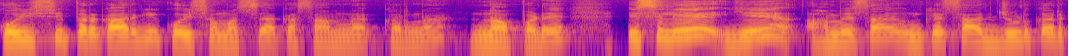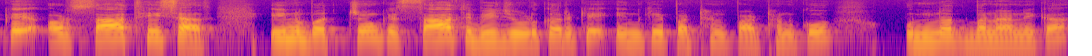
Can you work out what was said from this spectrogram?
कोई सी प्रकार की कोई समस्या का सामना करना न पड़े। इसलिए ये हमेशा उनके साथ जुड़ करके और साथ ही साथ इन बच्चों के साथ भी जुड़ करके इनके पठन पाठन को उन्नत बनाने का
